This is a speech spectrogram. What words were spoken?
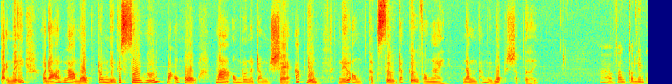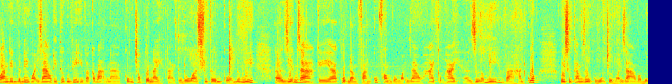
tại Mỹ và đó là một trong những cái xu hướng bảo hộ mà ông Donald Trump sẽ áp dụng nếu ông thực sự đắc cử vào ngày 5 tháng 11 sắp tới. À, vâng, còn liên quan đến vấn đề ngoại giao thì thưa quý vị và các bạn là cũng trong tuần này tại thủ đô Washington của nước Mỹ à, diễn ra cái à, cuộc đàm phán quốc phòng và ngoại giao 2 cộng 2 à, giữa Mỹ và Hàn Quốc với sự tham dự của Bộ trưởng Ngoại giao và Bộ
